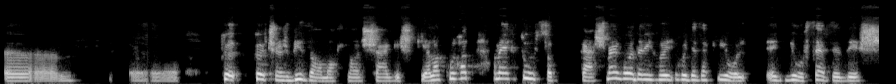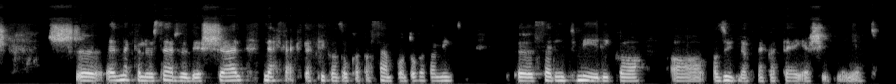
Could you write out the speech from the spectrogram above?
ö, ö, kölcsönös bizalmatlanság is kialakulhat, amelyet úgy szokás megoldani, hogy, hogy ezek jól, egy jó szerződés egy megfelelő szerződéssel lefektetik azokat a szempontokat, amik szerint mérik a, a, az ügynöknek a teljesítményét.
